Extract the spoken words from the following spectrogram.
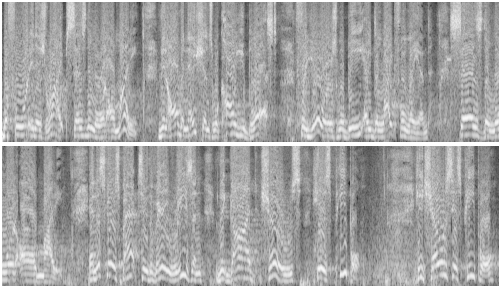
before it is ripe, says the Lord Almighty. Then all the nations will call you blessed, for yours will be a delightful land, says the Lord Almighty. And this goes back to the very reason that God chose his people. He chose his people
